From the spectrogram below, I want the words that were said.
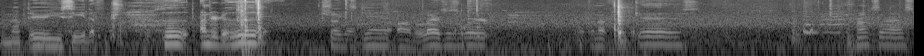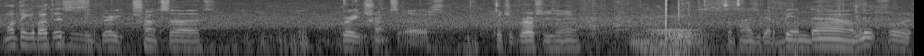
And up there you see the hood, under the hood. Show you again, all the latches work. Open up for gas. Trunk size. One thing about this is a great trunk size. Great trunk size. Put your groceries in. Sometimes you gotta bend down, look for it.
